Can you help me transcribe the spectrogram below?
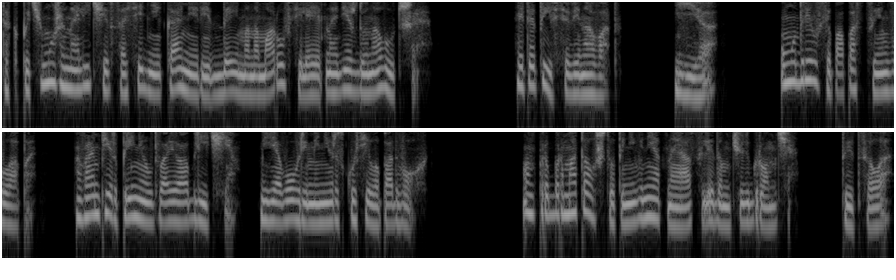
Так почему же наличие в соседней камере Дэймона Мару вселяет надежду на лучшее? Это ты все виноват. Я? Умудрился попасться им в лапы. Вампир принял твое обличье. Я вовремя не раскусила подвох. Он пробормотал что-то невнятное, а следом чуть громче. «Ты цела?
